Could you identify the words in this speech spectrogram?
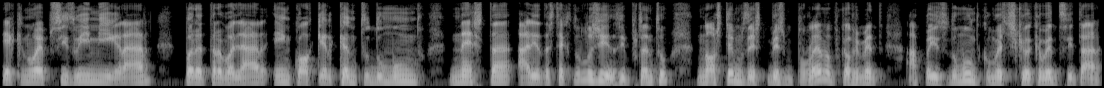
é que não é preciso emigrar para trabalhar em qualquer canto do mundo nesta área das tecnologias. E, portanto, nós temos este mesmo problema, porque, obviamente, há países do mundo, como estes que eu acabei de citar,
